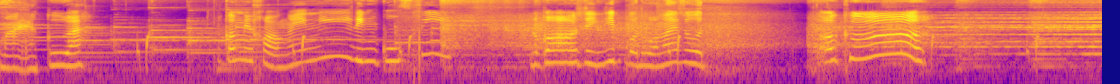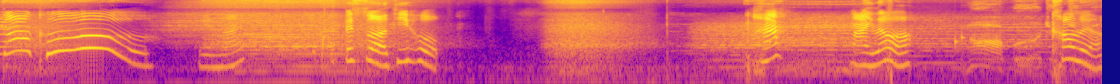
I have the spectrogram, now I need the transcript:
หมาเกลือ แล้วก็มีของไอ้นี่ลิงกูฟี่ แล้วก็สิ่งที่ปวดหัวมากที่สุด ก็คือ เห็นไหมเป็นส่วนที่หกฮะมาอีกแล้วเหรอ น่าเบื่อจริงๆเข้าเลยเหรอ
